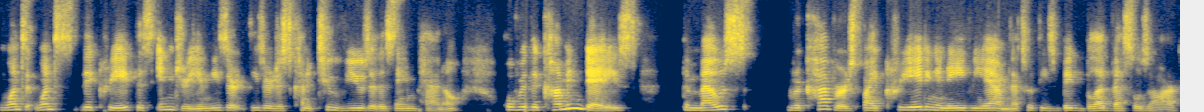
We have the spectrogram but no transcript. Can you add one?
once once they create this injury, and these are these are just kind of two views of the same panel, over the coming days, the mouse recovers by creating an AVM. That's what these big blood vessels are,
